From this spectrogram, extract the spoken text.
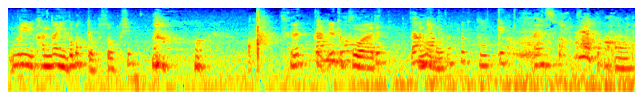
우리 간장 이거밖에 없어 혹시? 그래? 그럼 이렇게 부어야 돼? 짠거 아니야 먹어? 이렇게 부을게 아니 스프였다가 어.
